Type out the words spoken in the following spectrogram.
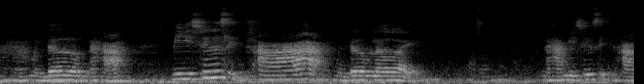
นะคะเหมือนเดิมนะคะ มีชื่อสินค้าเหมือนเดิมเลยนะคะมีชื่อสินค้า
